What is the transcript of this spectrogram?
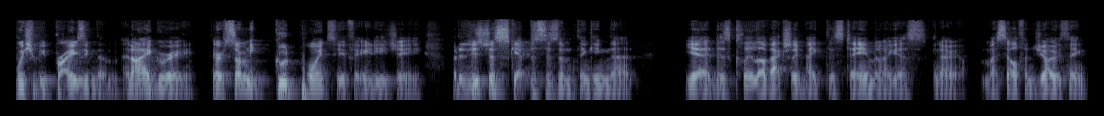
we should be praising them, and I agree. There are so many good points here for EDG, but it is just skepticism, thinking that, yeah, does Clear Love actually make this team? And I guess you know myself and Joe think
